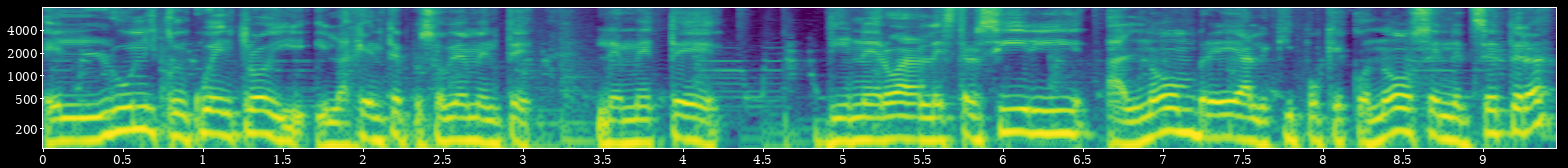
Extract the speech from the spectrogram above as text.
el único encuentro y, la gente pues obviamente le mete dinero al Leicester City, al nombre, al equipo que conocen, etcétera.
